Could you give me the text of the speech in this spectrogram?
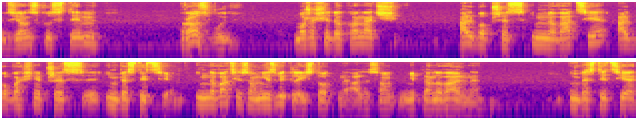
W związku z tym rozwój może się dokonać albo przez innowacje, albo właśnie przez inwestycje. Innowacje są niezwykle istotne, ale są nieplanowalne. Inwestycje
